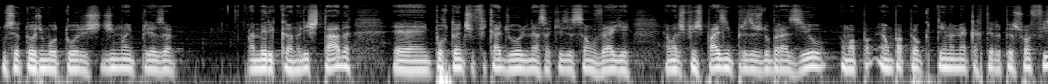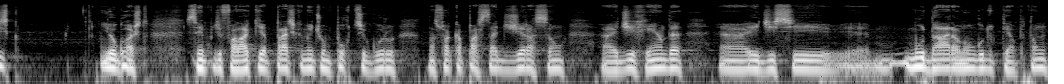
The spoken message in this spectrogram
no setor de motores de uma empresa americana listada. É importante ficar de olho nessa aquisição. VEG é uma das principais empresas do Brasil, é, uma, é um papel que tem na minha carteira pessoa física. E eu gosto sempre de falar que é praticamente um porto seguro na sua capacidade de geração uh, de renda uh, e de se uh, mudar ao longo do tempo. Então,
